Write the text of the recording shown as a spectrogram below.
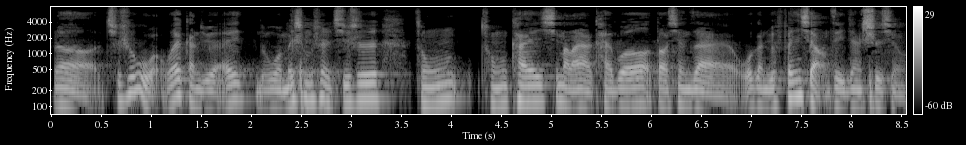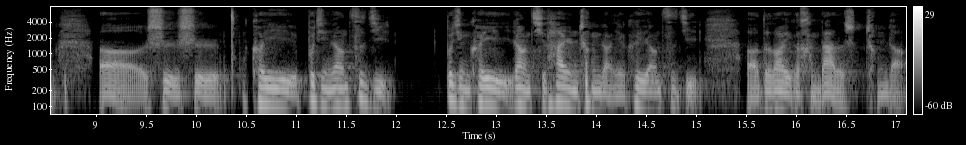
那其实我我也感觉，哎，我没什么事儿。其实从从开喜马拉雅开播到现在，我感觉分享这一件事情，呃，是是可以不仅让自己，不仅可以让其他人成长，也可以让自己，呃，得到一个很大的成长。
